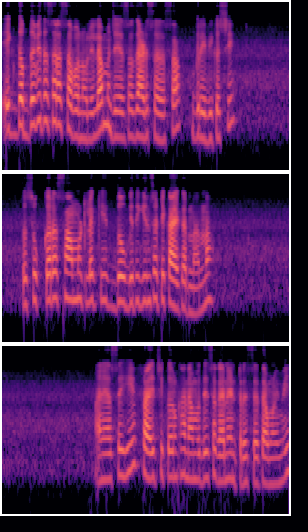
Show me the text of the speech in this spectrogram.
एक दबदबीत असा रस्सा बनवलेला म्हणजे असा जाडसर असा ग्रेव्ही कशी. तर सुक्का रस्सा म्हटलं की दोघी तिघींसाठी काय करणार ना? आणि असंही फ्राय चिकन खाण्यामध्ये सगळ्यांना इंटरेस्ट आहे त्यामुळे मी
